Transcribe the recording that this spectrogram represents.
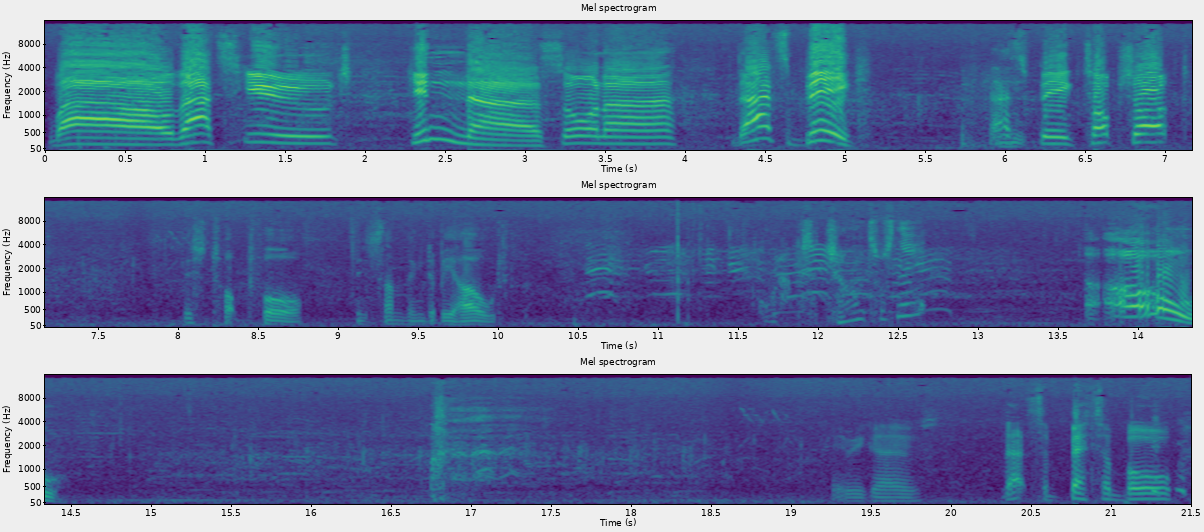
Wow, that's huge. Ginna, Sona. That's big. That's mm. big. Top shot. This top four is something to behold. Oh, that was a chance, wasn't it? Oh! Here he goes. That's a better ball.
